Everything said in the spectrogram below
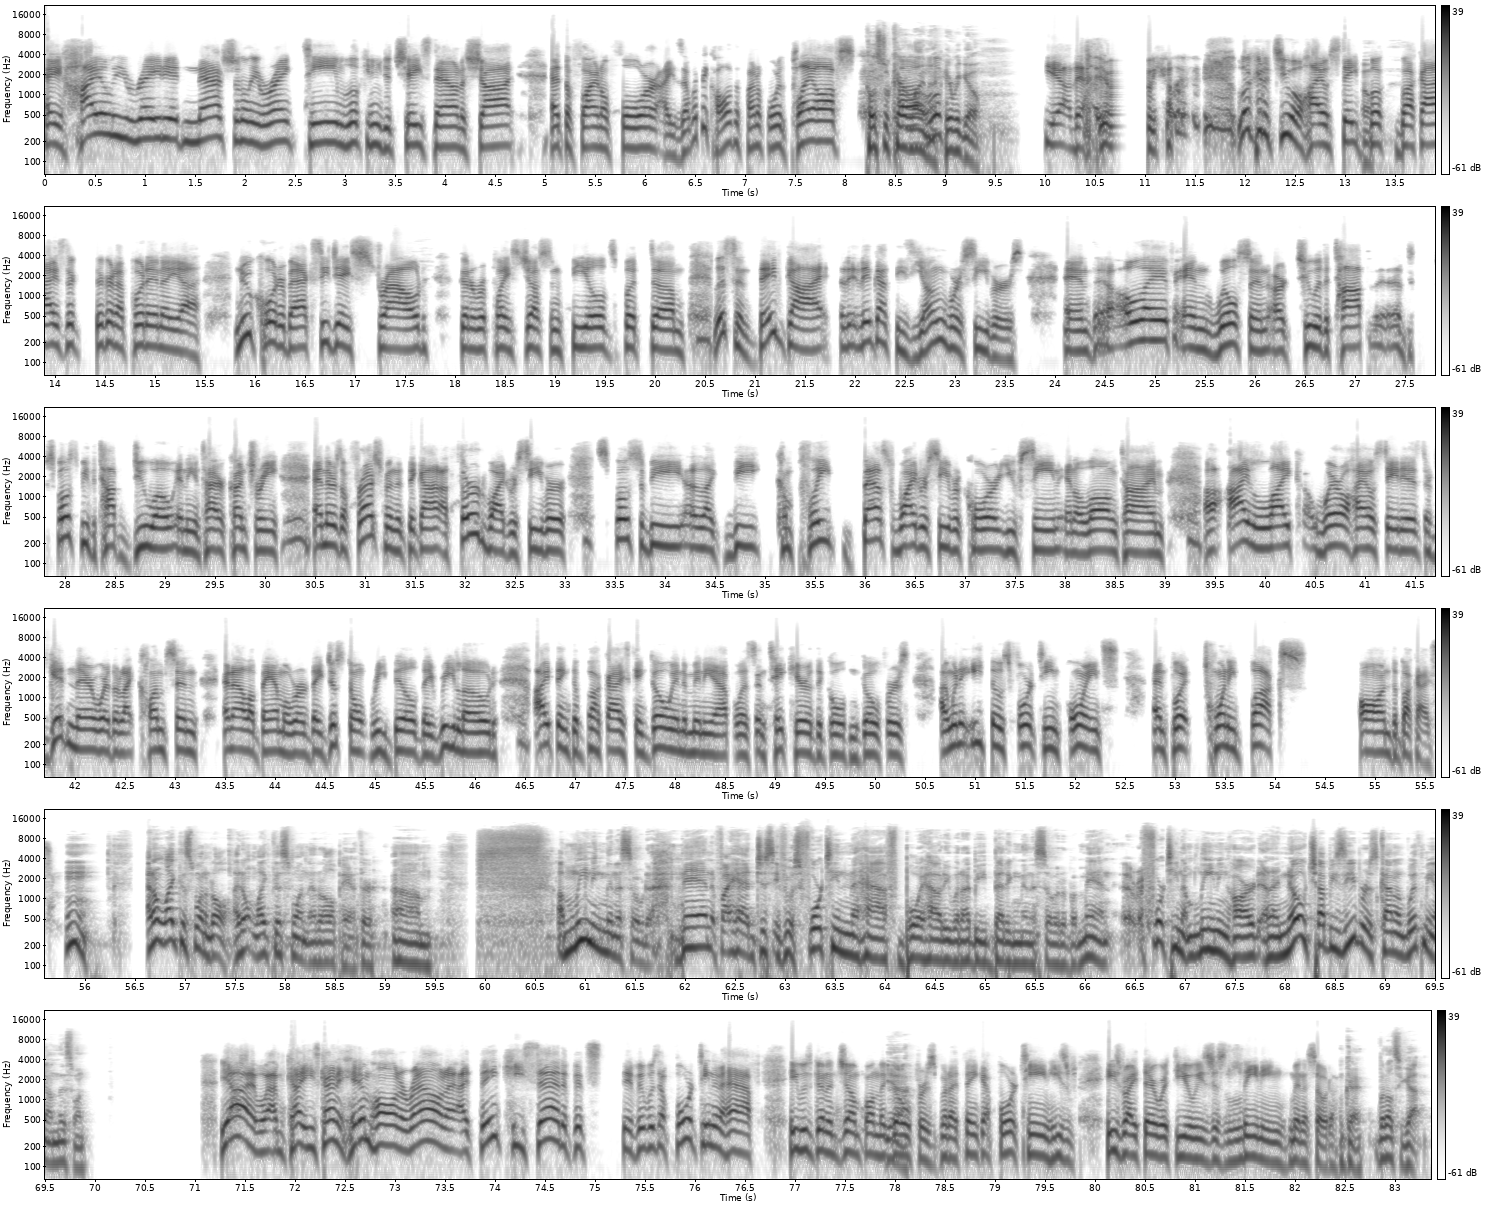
a highly rated, nationally ranked team looking to chase down a shot at the Final Four. Uh, Is that what they call it? The Final Four, the playoffs. Coastal Carolina. look- Here we go. Yeah, there we go. Looking at you, Ohio State Oh. Buck Buckeyes. They're they're going to put in a uh, new quarterback, C.J. Stroud, going to replace Justin Fields. But um, listen, they've got they- they've got these young receivers, and uh, Olave and Wilson are two of the top. Uh, supposed to be the top duo in the entire country and there's a freshman that they got a third wide receiver supposed to be uh, like the complete best wide receiver corps you've seen in a long time uh, I like where Ohio State is. They're getting there where they're like Clemson and Alabama, where they just don't rebuild, they reload. I think the Buckeyes can go into Minneapolis and take care of the Golden Gophers. I'm going to eat those 14 points and put 20 bucks on the Buckeyes. Hmm. I don't like this one at all. I don't like this one at all, Panther. Um, I'm leaning Minnesota. Man, if I had just, if it was 14 and a half, boy, howdy, would I be betting Minnesota. But man, at 14, I'm leaning hard. And I know Chubby Zebra is kind of with me on this one. Yeah, I'm he's kind of him hauling around. I, I think he said if it's if it was at 14 and a half, he was going to jump on the Yeah. Gophers, but I think at 14, he's he's right there with you. He's just leaning Minnesota. Okay. What else you got?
